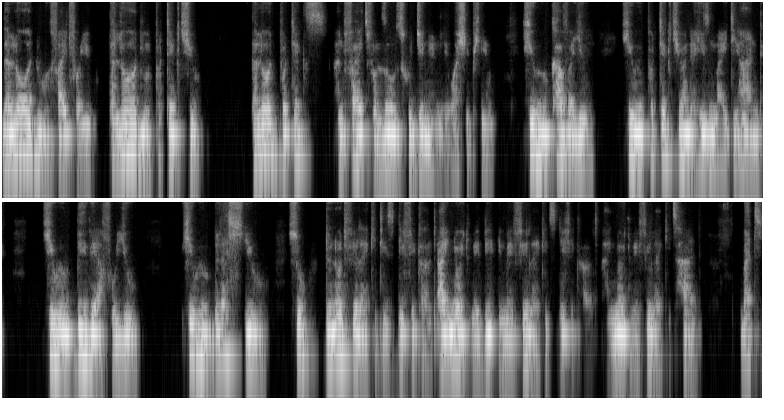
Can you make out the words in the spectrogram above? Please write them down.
The Lord will fight for you. The Lord will protect you. The Lord protects and fights for those who genuinely worship Him. He will cover you. He will protect you under His mighty hand. He will be there for you. He will bless you. So do not feel like it is difficult. I know it may be, it may feel like it's difficult. I know it may feel like it's hard, but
